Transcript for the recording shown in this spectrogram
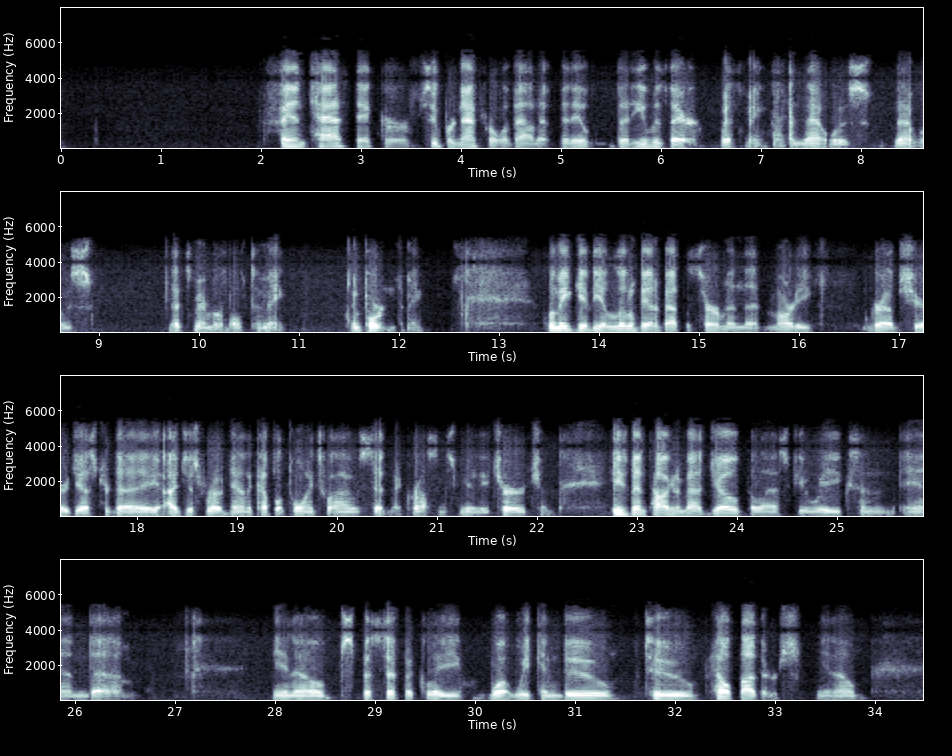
fantastic or supernatural about it, but it but he was there with me, and that was that was that's memorable to me, important to me. Let me give you a little bit about the sermon that Marty Grubb shared yesterday. I just wrote down a couple of points while I was sitting at Crossings Community Church, and he's been talking about Job the last few weeks, and and um, you know specifically what we can do to help others. You know,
